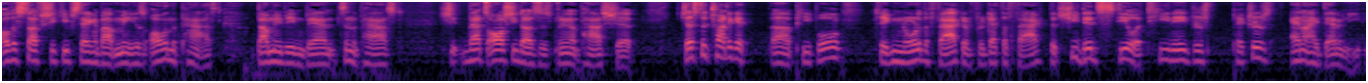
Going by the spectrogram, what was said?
All the stuff she keeps saying about me is all in the past. About me being banned, it's in the past. She that's all she does is bring up past shit, just to try to get uh, people to ignore the fact and forget the fact that she did steal a teenager's pictures and identity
